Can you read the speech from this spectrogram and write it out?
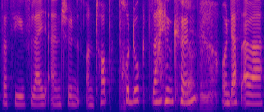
dass sie vielleicht ein schönes On-Top-Produkt sein können ja, genau. und dass aber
